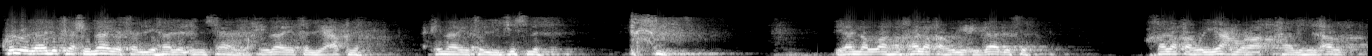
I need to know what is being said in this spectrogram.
كل ذلك حماية لهذا الإنسان وحماية لعقله حماية لجسمه. لأن الله خلقه لعبادته خلقه ليعمر هذه الأرض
